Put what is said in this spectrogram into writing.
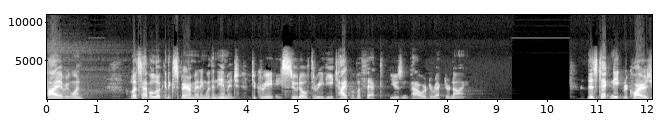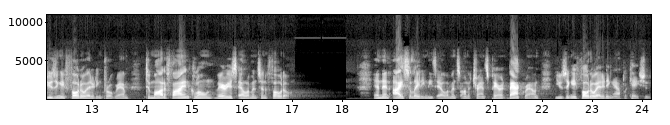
Hi everyone. Let's have a look at experimenting with an image to create a pseudo 3D type of effect using PowerDirector 9. This technique requires using a photo editing program to modify and clone various elements in a photo and then isolating these elements on a transparent background using a photo editing application.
